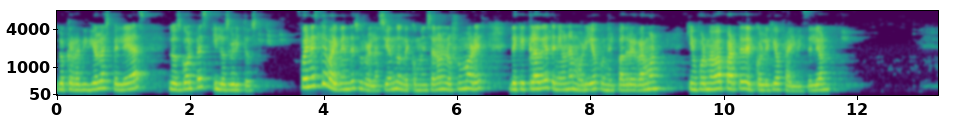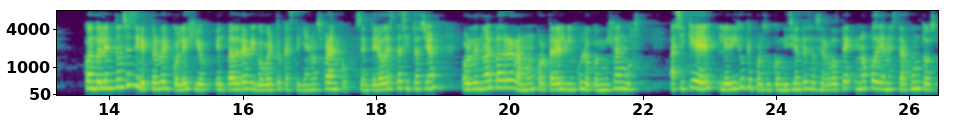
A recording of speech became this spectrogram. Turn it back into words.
lo que revivió las peleas, los golpes y los gritos. Fue en este vaivén de su relación donde comenzaron los rumores de que Claudia tenía un amorío con el padre Ramón, quien formaba parte del Colegio Fray Luis de León. Cuando el entonces director del colegio, el padre Rigoberto Castellanos Franco, se enteró de esta situación, ordenó al padre Ramón cortar el vínculo con Mijangos, así que él le dijo que por su condición de sacerdote no podían estar juntos,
